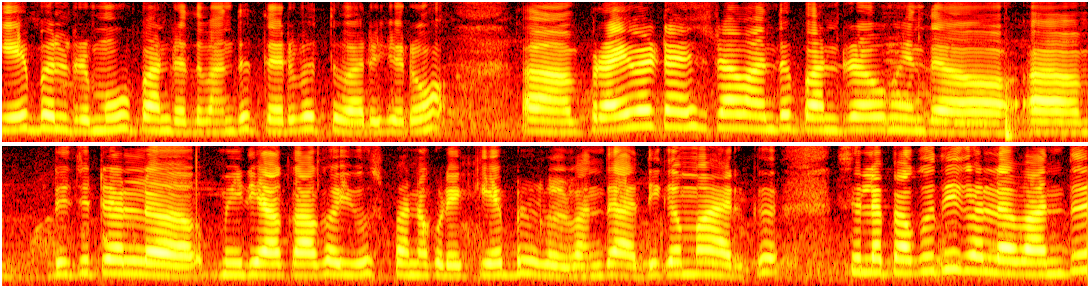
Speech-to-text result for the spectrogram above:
கேபிள் ரிமூவ் பண்ணுறது வந்து தெரிவித்து வருகிறோம். ப்ரைவேட்டைஸ்டாக வந்து பண்ணுறவங்க இந்த டிஜிட்டல் மீடியாக்காக யூஸ் பண்ணக்கூடிய கேபிள்கள் வந்து அதிகமாக இருக்குது சில பகுதிகளில் வந்து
